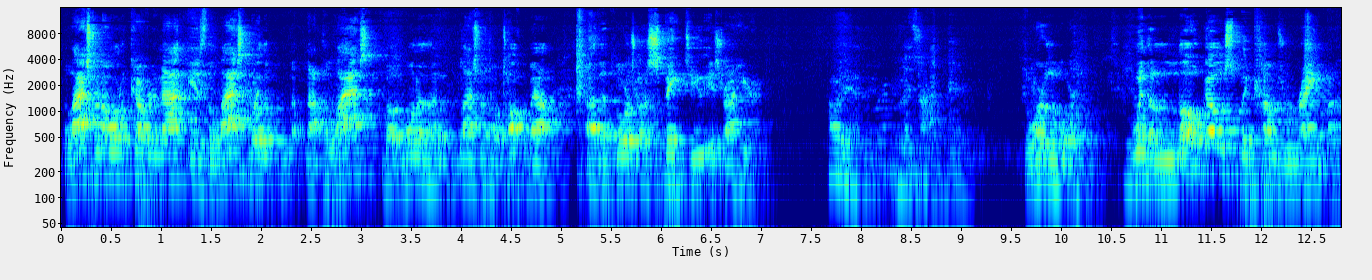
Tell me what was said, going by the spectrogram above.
The last one I want to cover tonight is the last way, not the last, but one of the last ones I'll talk about uh, that the Lord's going to speak to you is right here. Oh, yeah. The word of the Lord. When the Logos becomes Rhema.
